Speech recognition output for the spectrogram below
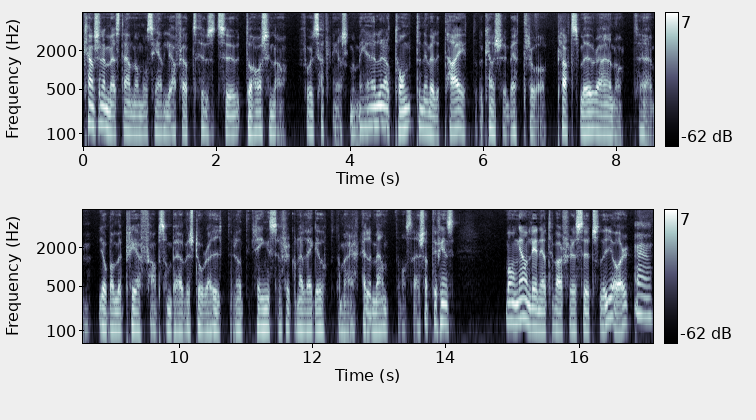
kanske den mest ändamålsenliga för att huset ser ut och har sina förutsättningar som de är. Eller att tomten är väldigt tajt och då kanske det är bättre att platsmura än att eh, jobba med prefab som behöver stora ytor runt omkring sig för att kunna lägga upp de här elementen och så där. Så att det finns många anledningar till varför det ser ut som det gör. Mm.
